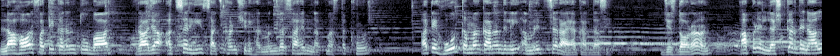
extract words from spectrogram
ਲਾਹੌਰ ਫਤਿਹ ਕਰਨ ਤੋਂ ਬਾਅਦ ਰਾਜਾ ਅਕਸਰ ਹੀ ਸੱਚਖੰਡ ਸ੍ਰੀ ਹਰਮੰਦਰ ਸਾਹਿਬ ਨਤਮਸਤਕ ਹੋਣ ਅਤੇ ਹੋਰ ਕੰਮਾਂ-ਕਾਰਾਂ ਦੇ ਲਈ ਅੰਮ੍ਰਿਤਸਰ ਆਇਆ ਕਰਦਾ ਸੀ। ਜਿਸ ਦੌਰਾਨ ਆਪਣੇ ਲਸ਼ਕਰ ਦੇ ਨਾਲ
